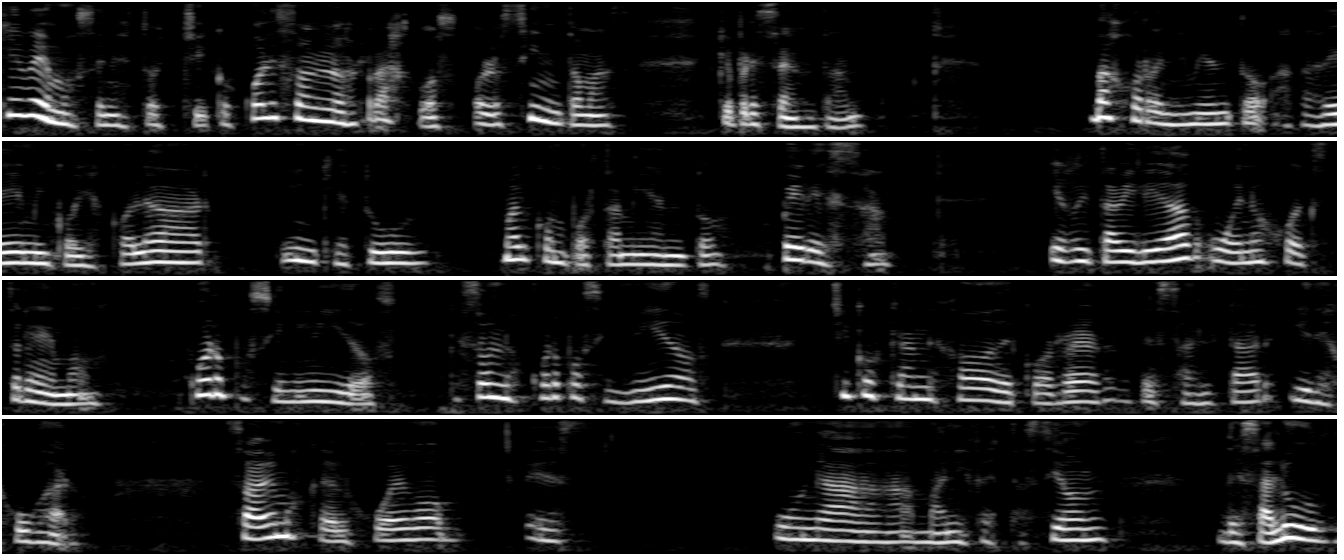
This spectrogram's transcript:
¿Qué vemos en estos chicos? ¿Cuáles son los rasgos o los síntomas que presentan? Bajo rendimiento académico y escolar, inquietud, mal comportamiento, pereza, irritabilidad o enojo extremo, cuerpos inhibidos, que son los cuerpos inhibidos, chicos que han dejado de correr, de saltar y de jugar. Sabemos que el juego es una manifestación de salud,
